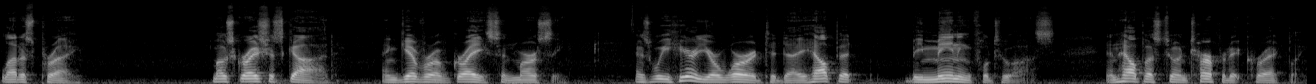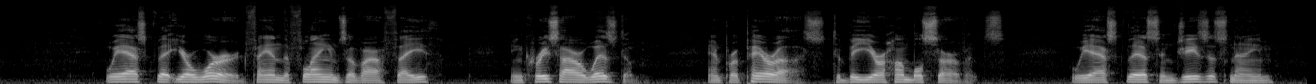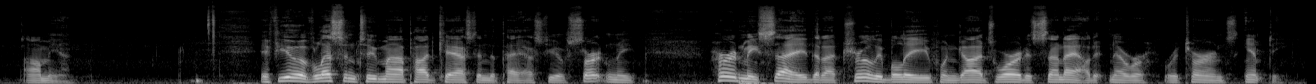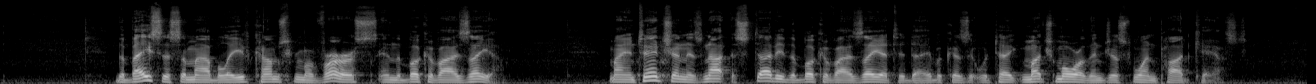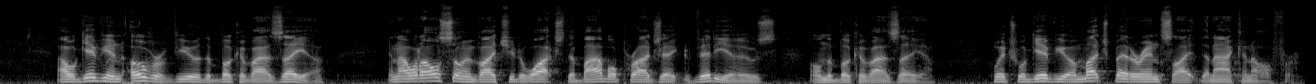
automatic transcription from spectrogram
Let us pray. Most gracious God, and giver of grace and mercy, as we hear your word today, help it be meaningful to us and help us to interpret it correctly. We ask that your word fan the flames of our faith, increase our wisdom, and prepare us to be your humble servants. We ask this in Jesus' name. Amen. If you have listened to my podcast in the past, you have certainly heard me say that I truly believe when God's Word is sent out, it never returns empty. The basis of my belief comes from a verse in the book of Isaiah. My intention is not to study the book of Isaiah today because it would take much more than just one podcast. I will give you an overview of the book of Isaiah, and I would also invite you to watch the Bible Project videos on the book of Isaiah which will give you a much better insight than I can offer.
